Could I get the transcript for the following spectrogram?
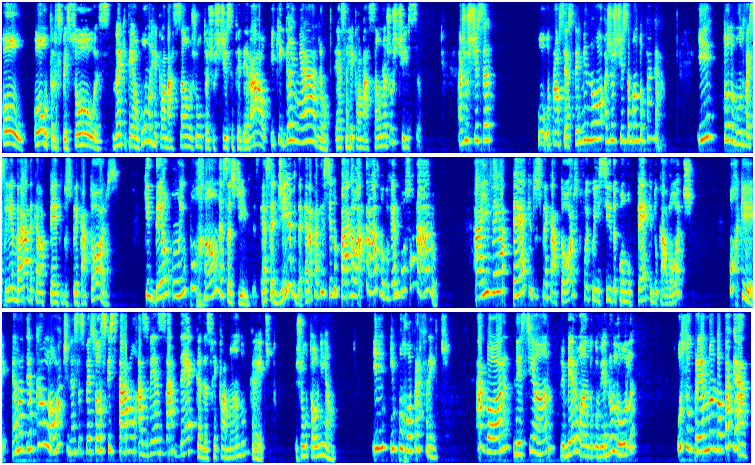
ou outras pessoas né, que têm alguma reclamação junto à Justiça Federal e que ganharam essa reclamação na Justiça. A Justiça, o, o processo terminou, a Justiça mandou pagar. E todo mundo vai se lembrar daquela PEC dos precatórios, que deu um empurrão nessas dívidas. Essa dívida era para ter sido paga lá atrás, no governo Bolsonaro. Aí veio a PEC dos precatórios, que foi conhecida como PEC do calote, por quê? Ela deu calote nessas pessoas que estavam, às vezes, há décadas reclamando um crédito junto à União e empurrou para frente. Agora, nesse ano, primeiro ano do governo Lula, o Supremo mandou pagar.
